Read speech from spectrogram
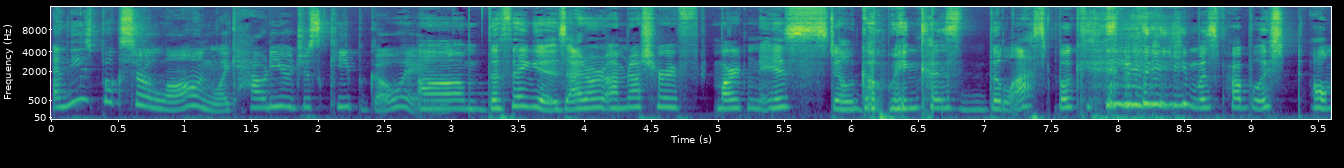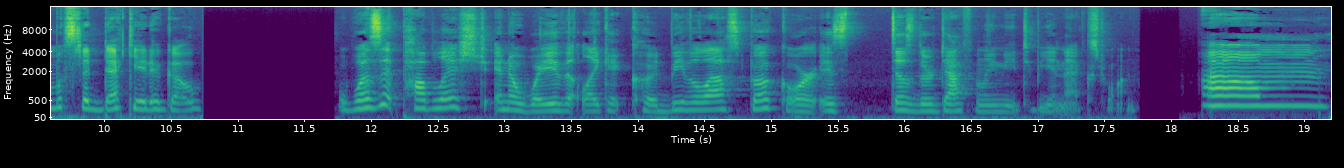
And these books are long. Like, how do you just keep going? Um, the thing is, I don't, I'm not sure if Martin is still going because the last book he was published almost a decade ago. Was it published in a way that like it could be the last book, or is does there definitely need to be a next one? Um,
